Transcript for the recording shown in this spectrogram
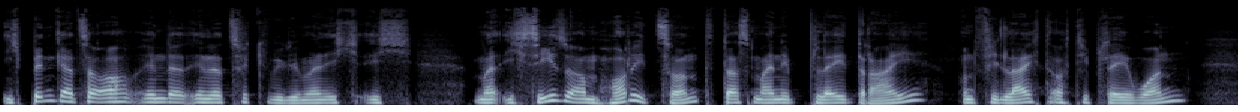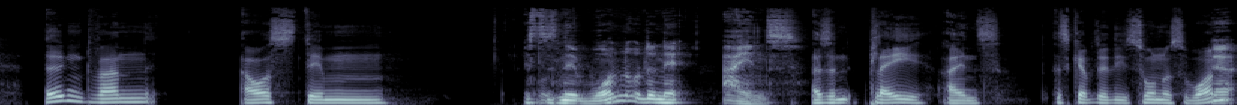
ich bin ganz so auch in der, in der Zwickmühle. Ich, ich, ich, ich sehe so am Horizont, dass meine Play 3 und vielleicht auch die Play 1 irgendwann aus dem. Ist das eine One oder eine 1? Also Play 1. Es gab ja die Sonos One ja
